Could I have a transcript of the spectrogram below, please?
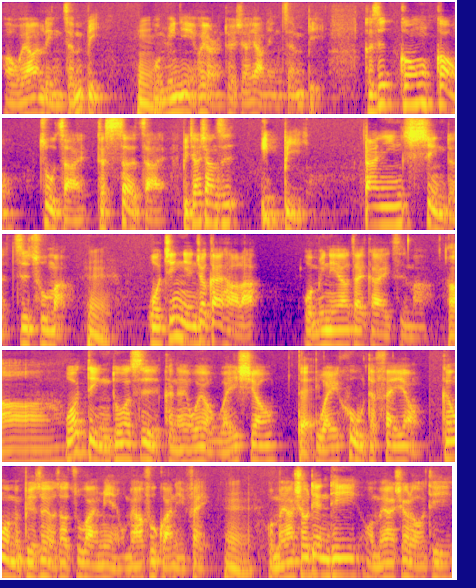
哦，我要领整笔，嗯。我明年也会有人退休要领整笔。可是公共住宅的社宅比较像是一笔单一性的支出嘛，嗯，我今年就盖好了，我明年要再盖一次吗？哦，我顶多是可能我有维修、对，维护的费用，跟我们比如说有时候住外面，我们要付管理费，嗯，我们要修电梯，我们要修楼梯，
